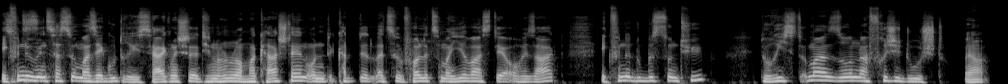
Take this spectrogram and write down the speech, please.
Ich so finde übrigens, dass du immer sehr gut riechst. Ja, ich möchte dir nur noch mal klarstellen und ich hatte, als du vorletztes Mal hier warst, dir auch gesagt, ich finde, du bist so ein Typ, du riechst immer so nach frische duscht. Ja,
